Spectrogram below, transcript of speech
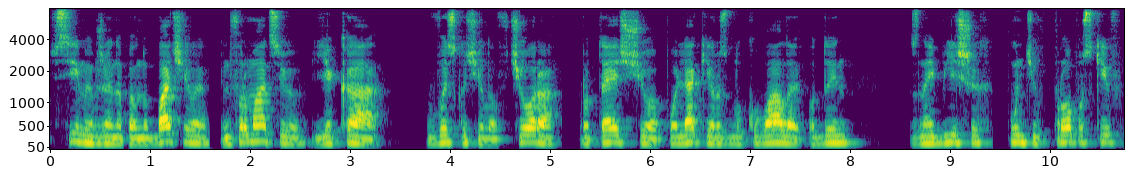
всі ми вже напевно бачили інформацію, яка вискочила вчора про те, що поляки розблокували один з найбільших пунктів пропусків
